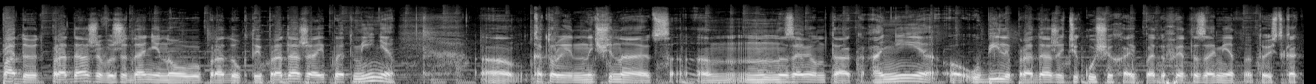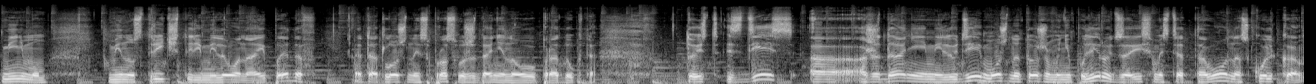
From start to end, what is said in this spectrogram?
падают продажи в ожидании нового продукта. И продажи iPad mini, э, которые начинаются, э, назовем так, они убили продажи текущих iPad. Это заметно. То есть, как минимум, минус 3-4 миллиона iPad – это отложенный спрос в ожидании нового продукта. То есть здесь э, ожиданиями людей можно тоже манипулировать в зависимости от того, насколько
